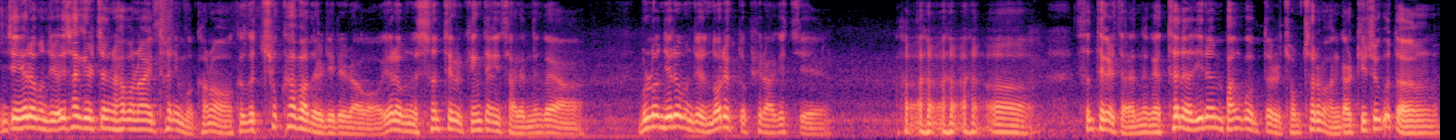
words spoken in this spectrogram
이제 여러분들 의사결정을 하고 나니 뭐 가노 그거 축하받을 일이라고 여러분들 선택을 굉장히 잘했는 거야 물론 여러분들의 노력도 필요하겠지 어, 선택을 잘했는 거야 턴은 이런 방법들을 좀처럼 안 가르쳐 주거든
